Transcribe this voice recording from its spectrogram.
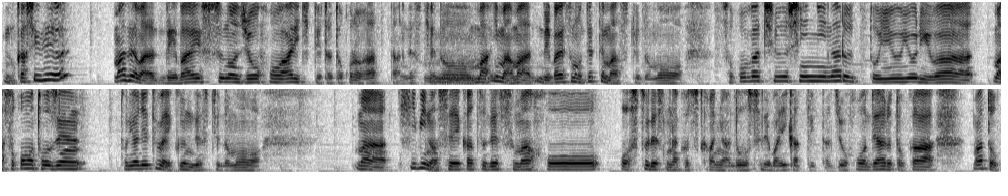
昔でまではデバイスの情報ありきといったところがあったんですけど、うん。まあ、今まあデバイスも出てますけどもそこが中心になるというよりは、まあ、そこも当然取り上げてはいくんですけども、まあ、日々の生活でスマホをストレスなく使うにはどうすればいいかといった情報であるとか、まあ、あと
